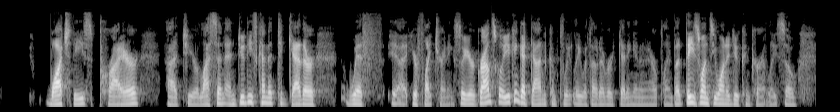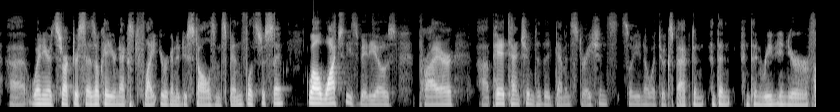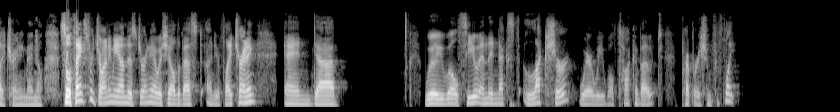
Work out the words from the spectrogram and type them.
watch these prior uh, to your lesson and do these kind of together with uh, your flight training. So your ground school you can get done completely without ever getting in an airplane, but these ones you want to do concurrently. So uh, when your instructor says, okay, your next flight you're going to do stalls and spins, let's just say, well, watch these videos prior. Uh, pay attention to the demonstrations so you know what to expect and, and then and then read in your flight training manual. So thanks for joining me on this journey. I wish you all the best on your flight training and uh, we will see you in the next lecture where we will talk about preparation for flight.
